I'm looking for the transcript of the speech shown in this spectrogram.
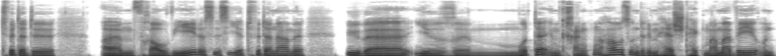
twitterte ähm, Frau W., das ist ihr Twittername, über ihre Mutter im Krankenhaus unter dem Hashtag Mama W. Und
